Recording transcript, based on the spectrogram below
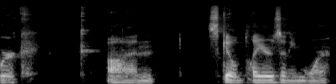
work on skilled players anymore.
